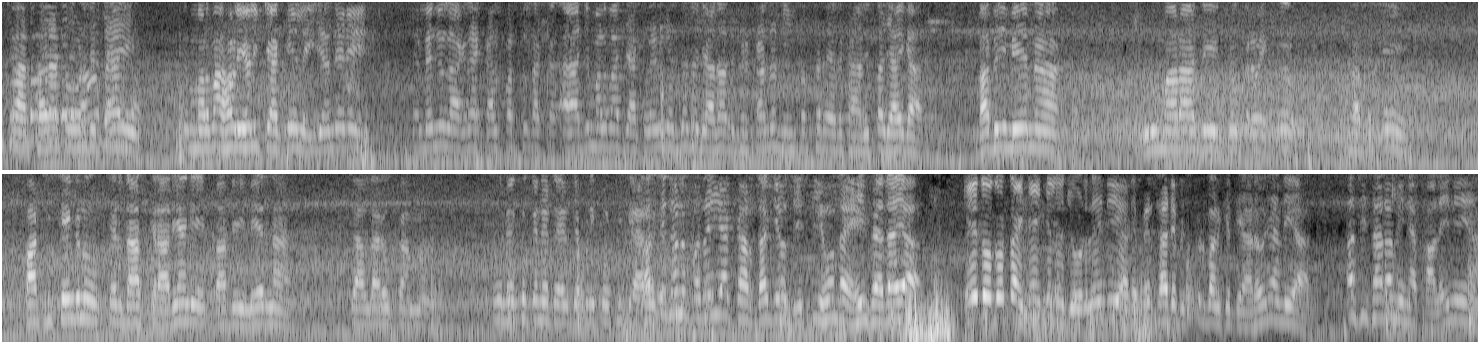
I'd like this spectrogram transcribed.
ਘਰ ਸਾਰਾ ਤੋੜ ਦਿੱਤਾ ਏ। ਤੇ ਮਲਬਾ ਹੌਲੀ ਹੌਲੀ ਚੱਕ ਕੇ ਲਈ ਜਾਂਦੇ ਨੇ। ਮੈਨੂੰ ਲੱਗਦਾ ਕੱਲ ਪਰਸੋਂ ਤੱਕ। ਅੱਜ ਮਲਬਾ ਚੱਕ ਲੈਣਗੇ ਅੱਧੇ ਤੋਂ ਜ਼ਿਆਦਾ ਤੇ ਫਿਰ ਕੱਲ ਨੂੰ ਨੀਂਹ ਪੱਥਰ ਰਖਾ ਦਿੱਤਾ ਜਾਏਗਾ। ਬਾਬੇ ਦੀ ਮਿਹਰ ਨਾਲ ਗੁਰੂ ਮਹਾਰਾਜ ਦੇ ਚੋਕਰ ਇੱਕ ਸੱਦ ਕੇ ਪਾਠੀ ਸਿੰਘ ਨੂੰ ਤੇ ਅਰਦਾਸ ਕਰਾ ਦਿਆਂਗੇ। ਬਾਬੇ ਦੀ ਮਿਹਰ ਨਾਲ ਚੱਲਦਾ ਰਹੂ ਕੰਮ। ਤੇ ਵੇਖੋ ਕਿੰਨੇ ਟਾਈਮ 'ਚ ਆਪਣੀ ਕੋਠੀ ਤਿਆਰ ਹੋ ਗਈ ਤੁਹਾਨੂੰ ਪਤਾ ਹੀ ਆ ਘਰ ਦਾ ਕਿਉਂ ਦੇਸੀ ਹੁੰਦਾ ਇਹੀ ਫਾਇਦਾ ਆ। ਇਹ ਦੋ ਦੋ ਢਾਈ ਢਾਈ ਕਿਲੋ ਜੋੜ ਲੈਂਦੀ ਆ ਤੇ ਫਿਰ ਸਾਡੇ ਬਿਸਕੁਟ ਬਣ ਕੇ ਤਿਆਰ ਹੋ ਜਾਂਦੇ ਆ। ਅਸੀਂ ਸਾਰਾ ਮਹੀਨਾ ਖਾ ਲੈਨੇ ਆ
